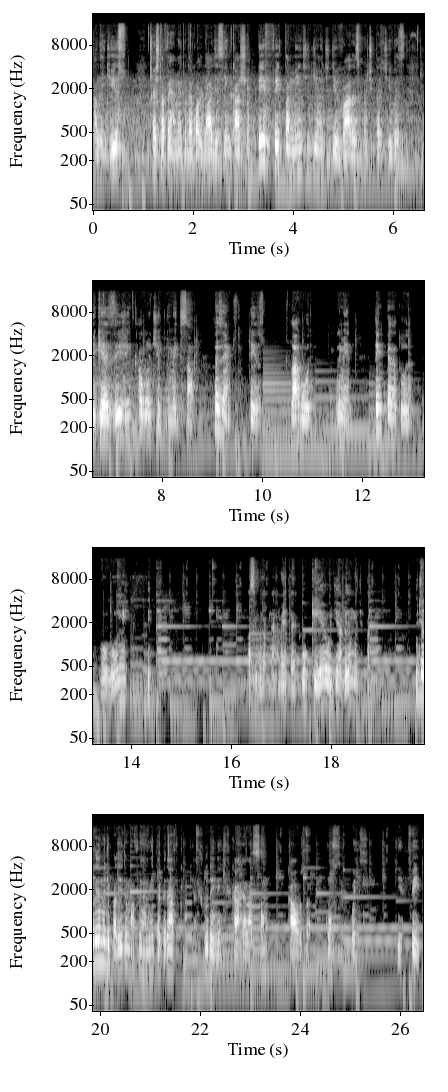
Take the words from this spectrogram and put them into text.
Além disso, esta ferramenta da qualidade se encaixa perfeitamente diante de várias quantitativas e que exigem algum tipo de medição. Exemplos: peso, largura, comprimento, temperatura, volume e tempo. A segunda ferramenta é o que é o diagrama de Pareto. O diagrama de Pareto é uma ferramenta gráfica que ajuda a identificar a relação causa-consequência e efeito.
